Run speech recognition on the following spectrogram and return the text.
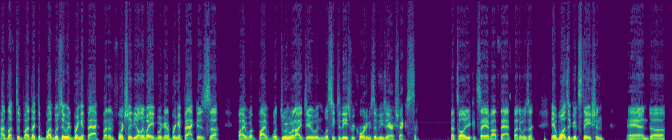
I'd love to. I'd like to. I wish they would bring it back, but unfortunately, the only way we're going to bring it back is uh, by what by what doing what I do and listening to these recordings of these air checks. That's all you could say about that. But it was a it was a good station, and uh,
